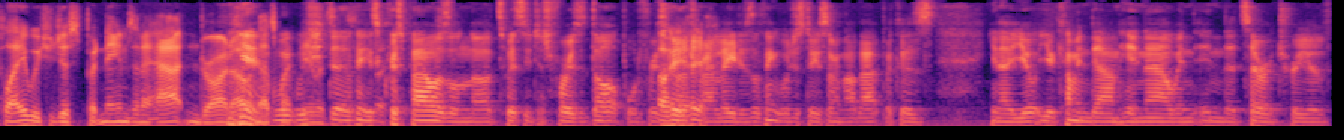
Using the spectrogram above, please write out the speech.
play, we should just put names in a hat and draw it out. Yeah, That's we, my we favorite. should, I think it's Chris Powers on uh, Twitter just throws a dartboard for his Oh, first yeah, yeah. round leaders. I think we'll just do something like that because you know you're you're coming down here now in, in the territory of.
